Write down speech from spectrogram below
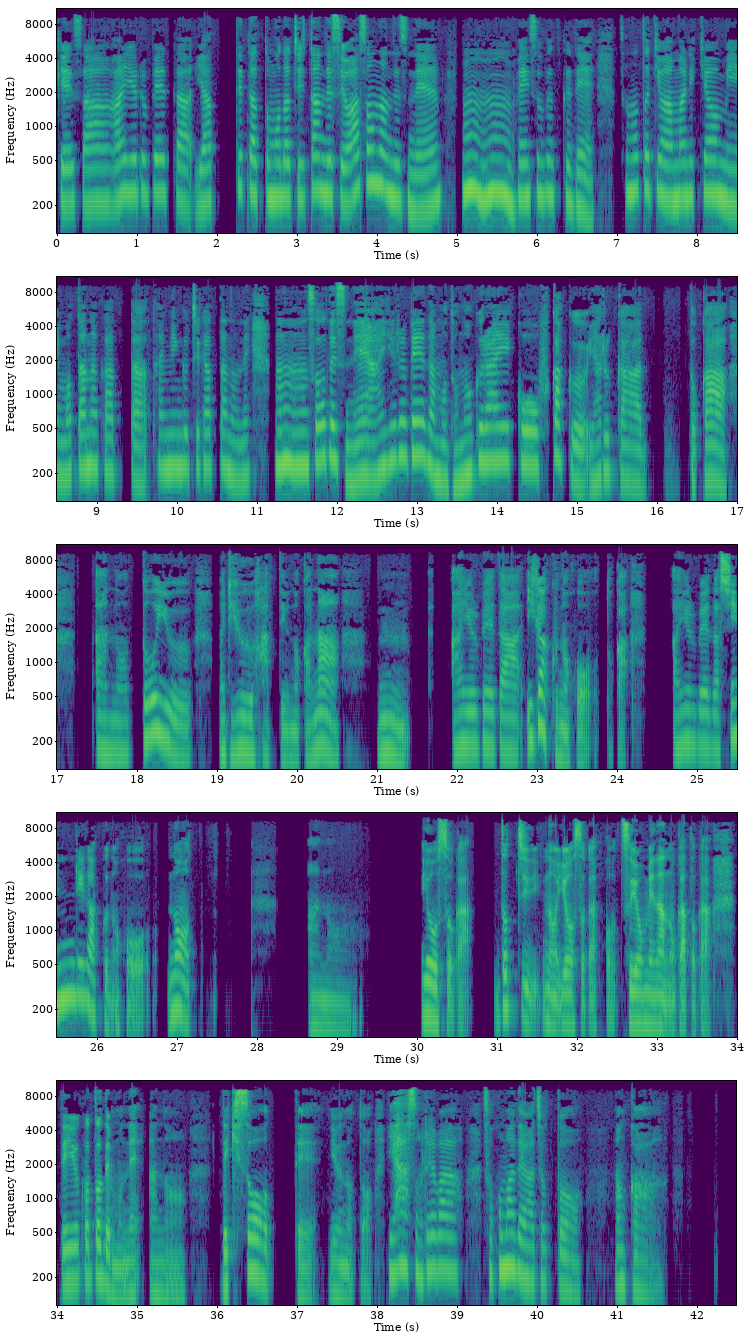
ケイさん、アイユルベータやってた友達いたんですよ。あ、そうなんですね。うんうん、Facebook で。その時はあまり興味持たなかった。タイミング違ったのね。うんうん、そうですね。アイユルベーダもどのぐらいこう深くやるかとか、あの、どういう、流派っていうのかな。うん。アーユルベーダー医学の方とか、アーユルベーダー心理学の方の、あの、要素が、どっちの要素がこう強めなのかとかっていうことでもね、あの、できそうっていうのと、いや、それは、そこまではちょっと、なんか、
